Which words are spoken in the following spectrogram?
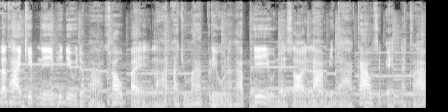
และท้ายคลิปนี้พี่ดิวจะพาเข้าไปร้านอาจูมากริลนะครับที่อยู่ในซอยรามอินทรา91 นะครับ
